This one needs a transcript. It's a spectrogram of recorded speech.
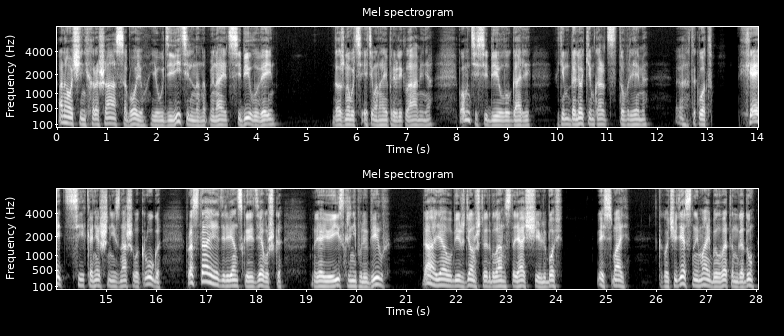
Она очень хороша собою и удивительно напоминает Сибилу Вейн. Должно быть, этим она и привлекла меня. Помните Сибиллу, Гарри? Каким далеким кажется то время. Э, так вот, Хетти, конечно, не из нашего круга, — Простая деревенская девушка, но я ее искренне полюбил. Да, я убежден, что это была настоящая любовь. Весь май, какой чудесный май был в этом году,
